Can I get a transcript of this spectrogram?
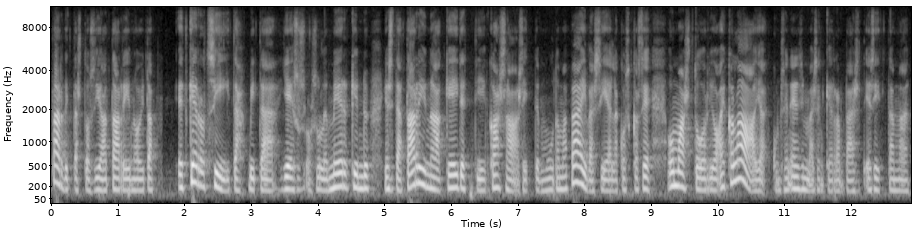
tarvittaisiin tosiaan tarinoita. Että kerrot siitä, mitä Jeesus on sulle merkinnyt. Ja sitä tarinaa keitettiin kasaa sitten muutama päivä siellä, koska se oma story on aika laaja, kun sen ensimmäisen kerran pääset esittämään.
